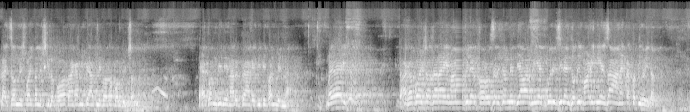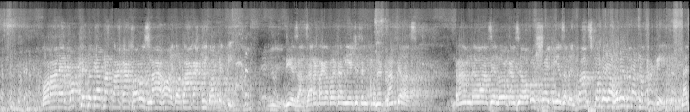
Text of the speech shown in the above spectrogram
প্রায় চল্লিশ, পঁয়তাল্লিশ কিলো পথ, আগামীতে আসলে কথা বলব ইনশাল্লাহ। এখন দিলেন, আর একটু আগে দিতে পারলেন না। এই, টাকা পয়সা যারা এই মাহফিলের খরচের জন্য দেওয়ার নিয়ত করেছিলেন, যদি বাড়ি নিয়ে যান, একটা ক্ষতি হয়ে যাবে। কোরআনের পক্ষে যদি আপনার টাকা খরচ না হয়, তো টাকা কি করবেন কি? দিয়ে যান। যারা টাকা পয়সা নিয়ে এসেছেন আমাদের ড্রাম দেওয়া আছে। ড্রাম দেওয়া আছে, লোক আছে, অবশ্যই দিয়ে যাবেন। পাঁচটা টাকা হলেও যেন আপনার থাকে।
